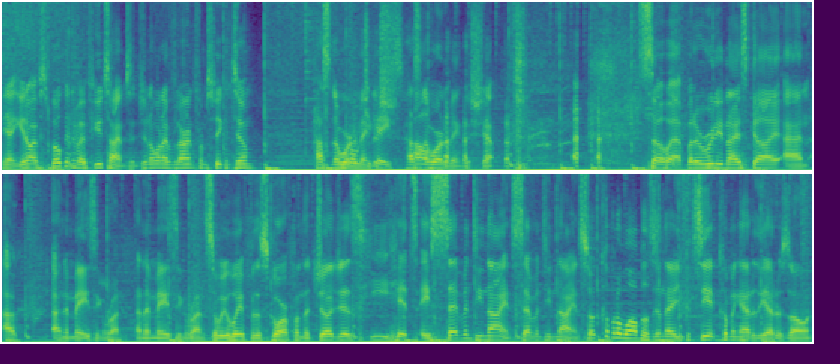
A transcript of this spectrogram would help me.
Yeah, you know, I've spoken to him a few times, and do you know what I've learned from speaking to him? Hasn't a word Portuguese. of English. Hasn't oh. a word of English, yeah. so, uh, but a really nice guy and a, an amazing run, an amazing run. So we wait for the score from the judges. He hits a 79, 79. So a couple of wobbles in there. You can see it coming out of the outer zone.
